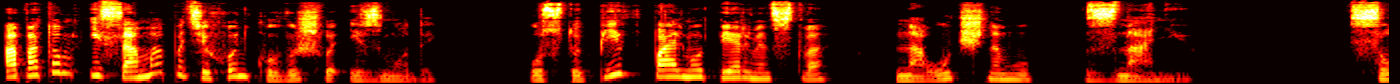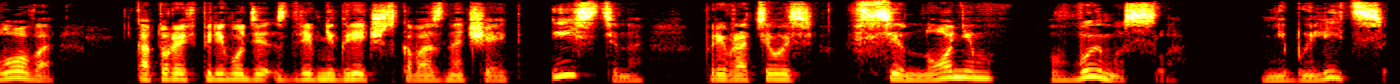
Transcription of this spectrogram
а потом и сама потихоньку вышла из моды, уступив пальму первенства научному знанию. Слово, которое в переводе с древнегреческого означает «истина», превратилось в синоним вымысла, небылицы.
